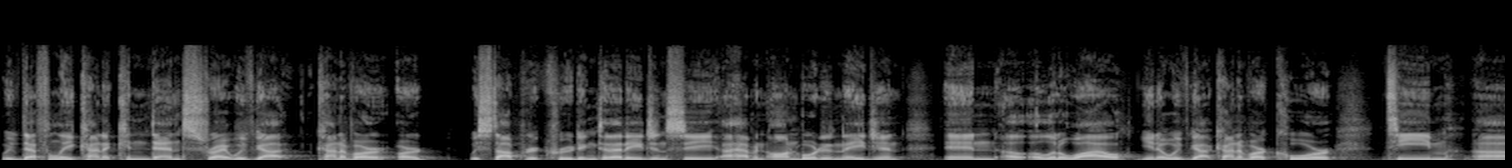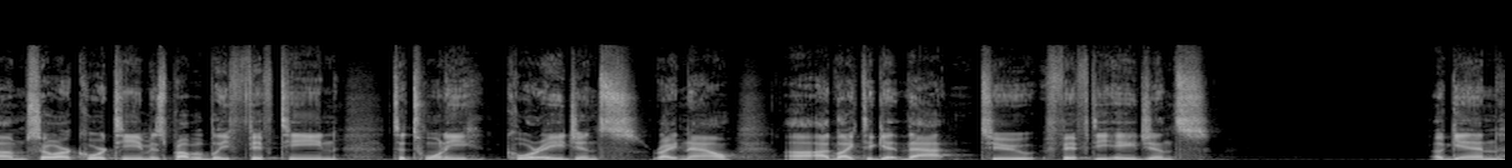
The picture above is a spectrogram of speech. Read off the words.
we've definitely kind of condensed. Right, we've got kind of our our we stopped recruiting to that agency. I haven't onboarded an agent in a, a little while. You know, we've got kind of our core team. Um, so our core team is probably 15 to 20 core agents right now. Uh, I'd like to get that to 50 agents again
